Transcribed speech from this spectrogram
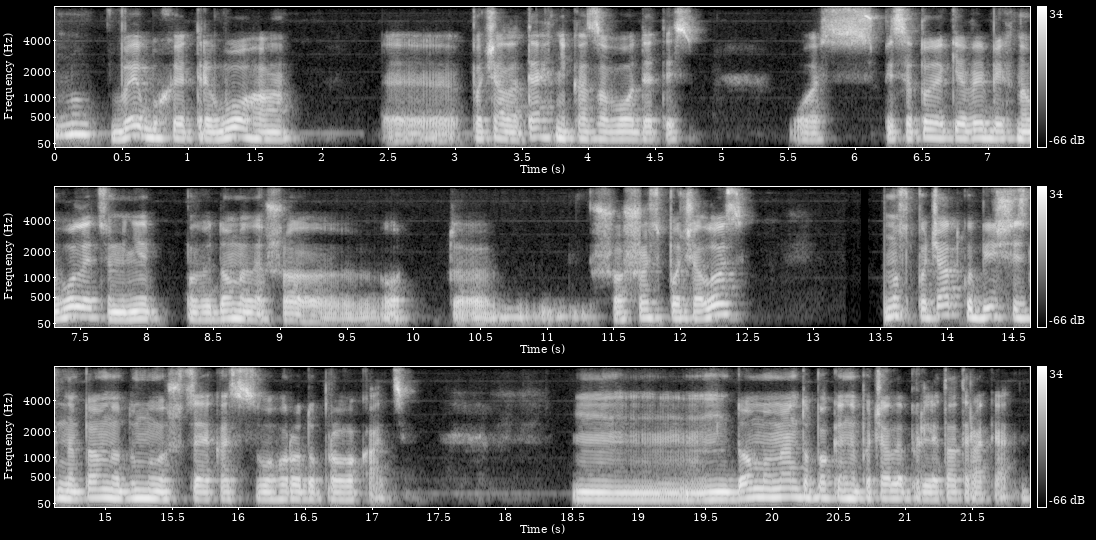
ну, вибухи, тривога, почала техніка заводитись. Ось після того, як я вибіг на вулицю, мені повідомили, що, от, е, що щось почалось. Ну, спочатку більшість, напевно, думала, що це якась свого роду провокація. До моменту, поки не почали прилітати ракети.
